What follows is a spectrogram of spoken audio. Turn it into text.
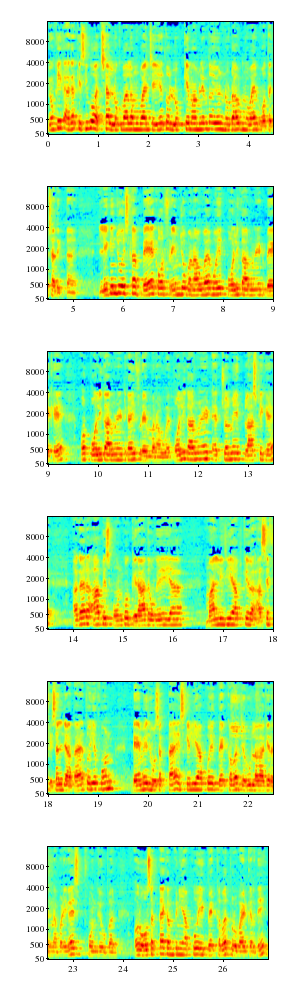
क्योंकि अगर किसी को अच्छा लुक वाला मोबाइल चाहिए तो लुक के मामले में तो ये नो डाउट मोबाइल बहुत अच्छा दिखता है। लेकिन जो इसका बैक और फ्रेम जो बना हुआ है, वो एक पॉलीकार्बोनेट बैक है। और पॉलीकार्बोनेट का ही फ्रेम बना हुआ है। पॉलीकार्बोनेट एक्चुअल में एक प्लास्टिक है। अगर आप इस फ़ोन को गिरा दोगे या मान लीजिए आपके हाथ से फिसल जाता है तो ये फ़ोन डैमेज हो सकता है। इसके लिए आपको एक बैक कवर ज़रूर लगा के रखना पड़ेगा इस फ़ोन के ऊपर। और हो सकता है कंपनी आपको एक बैक कवर प्रोवाइड कर दे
